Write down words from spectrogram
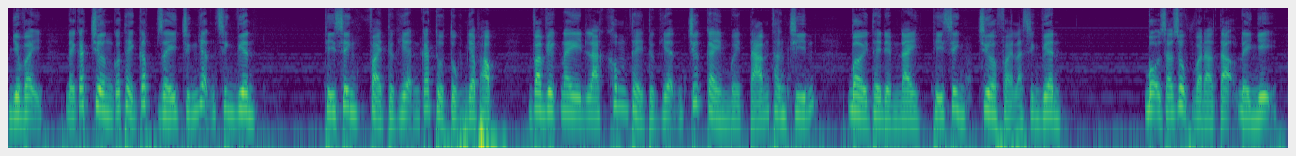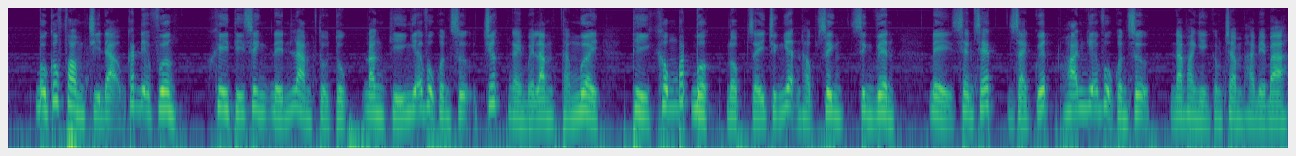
như vậy, để các trường có thể cấp giấy chứng nhận sinh viên, thí sinh phải thực hiện các thủ tục nhập học và việc này là không thể thực hiện trước ngày 18 tháng 9 bởi thời điểm này thí sinh chưa phải là sinh viên. Bộ Giáo dục và Đào tạo đề nghị Bộ Quốc phòng chỉ đạo các địa phương khi thí sinh đến làm thủ tục đăng ký nghĩa vụ quân sự trước ngày 15 tháng 10 thì không bắt buộc nộp giấy chứng nhận học sinh, sinh viên để xem xét giải quyết hoãn nghĩa vụ quân sự năm 2023.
